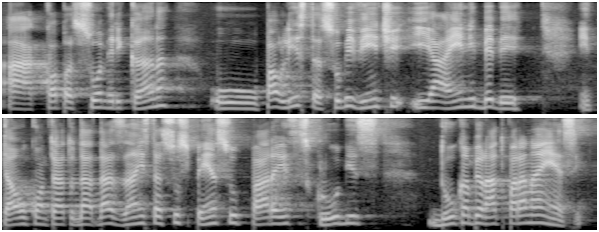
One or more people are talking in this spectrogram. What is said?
a Copa Sul-Americana, o Paulista Sub-20 e a NBB. Então, o contrato da Dazan está suspenso para esses clubes do Campeonato Paranaense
